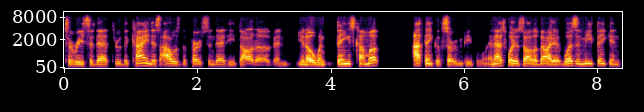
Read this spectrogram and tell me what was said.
Teresa, that through the kindness, I was the person that he thought of. And, you know, when things come up, I think of certain people. And that's what it's all about. It wasn't me thinking,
